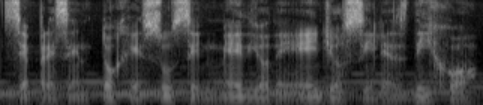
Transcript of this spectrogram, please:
se presentó Jesús en medio de ellos y les dijo,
